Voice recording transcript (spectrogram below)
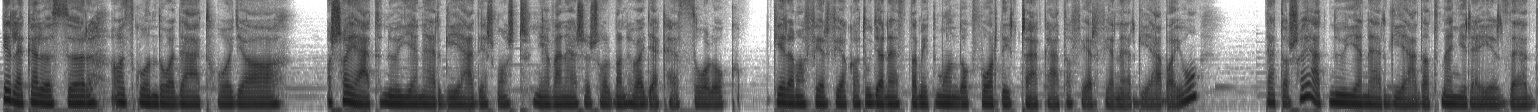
Kérlek először azt gondold át, hogy a, a saját női energiád, és most nyilván elsősorban hölgyekhez szólok, kérem a férfiakat ugyanezt, amit mondok, fordítsák át a férfi energiába, jó? Tehát a saját női energiádat mennyire érzed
